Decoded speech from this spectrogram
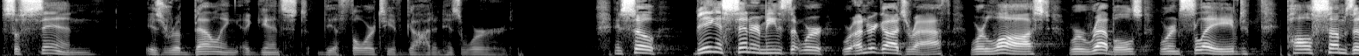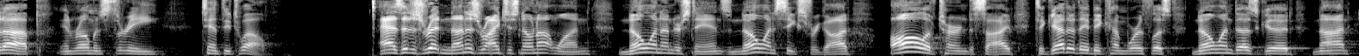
So sin is rebelling against the authority of God and His Word. And so being a sinner means that we're, we're under God's wrath, we're lost, we're rebels, we're enslaved. Paul sums it up in Romans 3 10 through 12. As it is written, none is righteous, no, not one. No one understands, no one seeks for God. All have turned aside. Together they become worthless. No one does good, not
